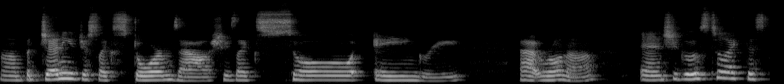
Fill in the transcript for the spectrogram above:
Um, but Jenny just like storms out. She's like so angry at Rona. And she goes to like this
